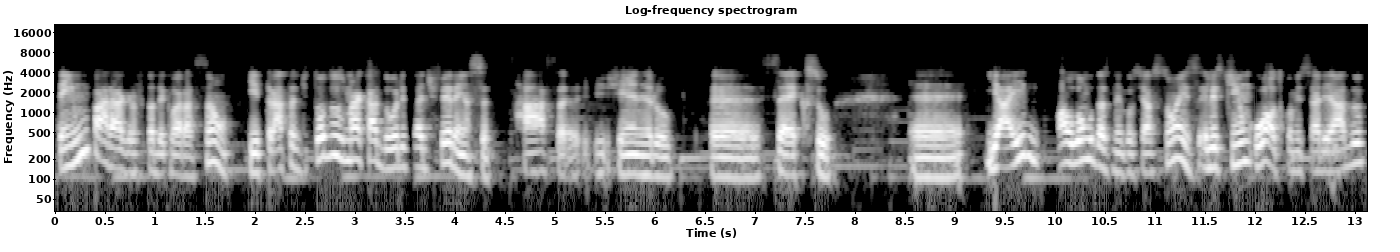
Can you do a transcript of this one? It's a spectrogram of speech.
Tem um parágrafo da declaração que trata de todos os marcadores da diferença: raça, gênero, é, sexo. É, e aí, ao longo das negociações, eles tinham o alto comissariado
